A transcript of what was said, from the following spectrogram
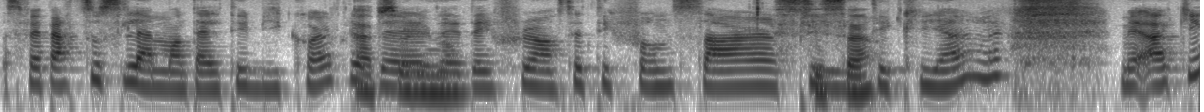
ça fait partie aussi de la mentalité B Corp, d'influencer tes fournisseurs tes clients. Là. Mais OK,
